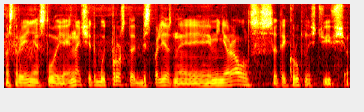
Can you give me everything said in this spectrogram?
построения слоя. Иначе это будет просто бесполезный минерал с этой крупностью и все.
